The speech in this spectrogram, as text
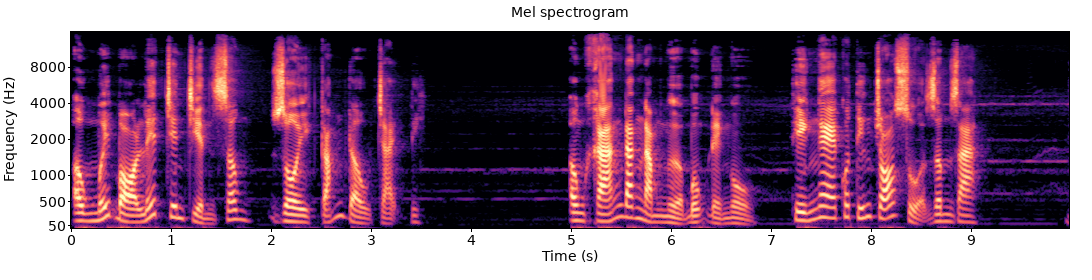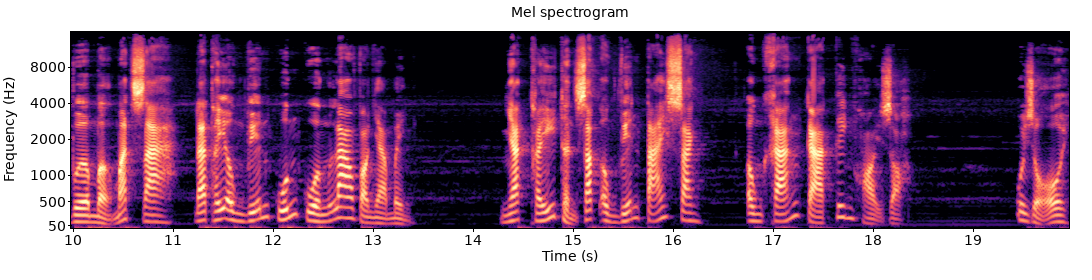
ông mới bò lết trên triển sông rồi cắm đầu chạy đi. Ông Kháng đang nằm ngửa bụng để ngủ, thì nghe có tiếng chó sủa dâm ra. Vừa mở mắt ra, đã thấy ông Viễn cuống cuồng lao vào nhà mình. Nhắc thấy thần sắc ông Viễn tái xanh, ông Kháng cả kinh hỏi dò. Ôi dồi ôi,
